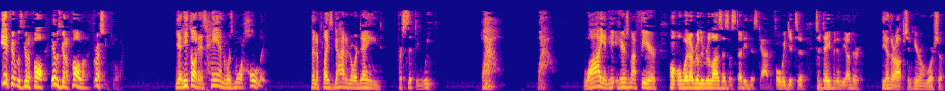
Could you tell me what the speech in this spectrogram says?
if it was going to fall, it was going to fall on a threshing floor. Yet he thought his hand was more holy than a place God had ordained for sifting wheat. Wow. Why? And here's my fear on, on what I really realized as I studied this guy before we get to, to David and the other, the other option here on worship.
